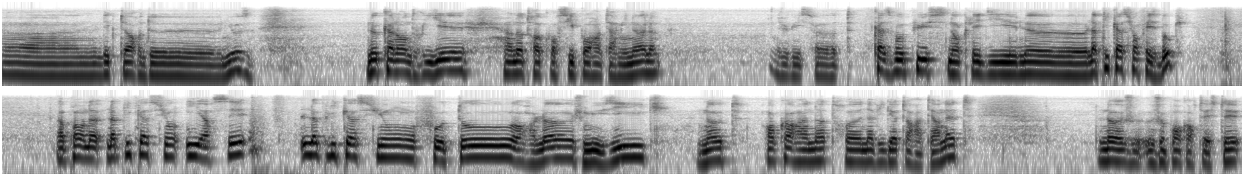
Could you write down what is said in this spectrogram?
un lecteur de news le calendrier, un autre raccourci pour un terminal. Je vais puces, donc l'application Facebook. Après on a l'application IRC, l'application photo, horloge, musique, notes, encore un autre navigateur internet. Là je peux encore tester.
